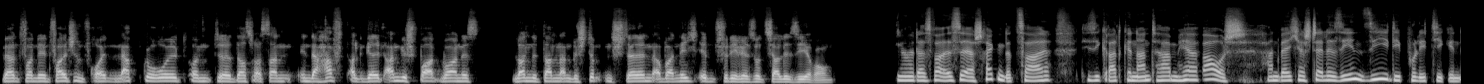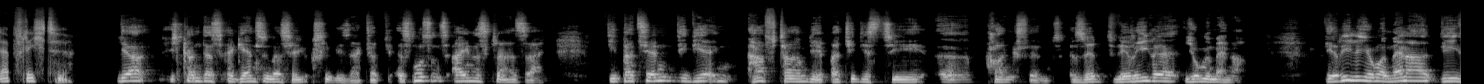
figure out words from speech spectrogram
werden von den falschen Freunden abgeholt und äh, das, was dann in der Haft an Geld angespart worden ist, landet dann an bestimmten Stellen, aber nicht eben für die Resozialisierung. Ja, das war ist eine erschreckende Zahl, die Sie gerade genannt haben. Herr Bausch, an welcher Stelle sehen Sie die Politik in der Pflicht? Ja, ich kann das ergänzen, was Herr Juxel gesagt hat. Es muss uns eines klar sein. Die Patienten, die wir in Haft haben, die Hepatitis C äh, krank sind, sind virile junge Männer. Virile junge Männer, die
